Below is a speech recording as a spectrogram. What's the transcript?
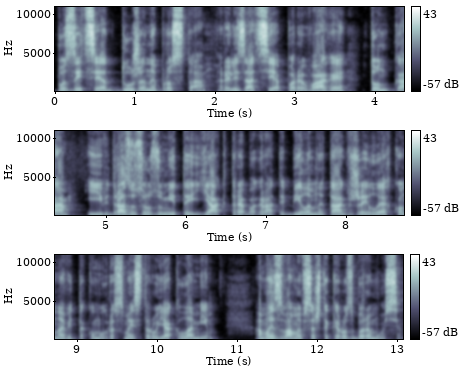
Позиція дуже непроста. Реалізація переваги тонка, і відразу зрозуміти, як треба грати білим, не так вже й легко навіть такому гросмейстеру, як Ламі. А ми з вами все ж таки розберемося.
